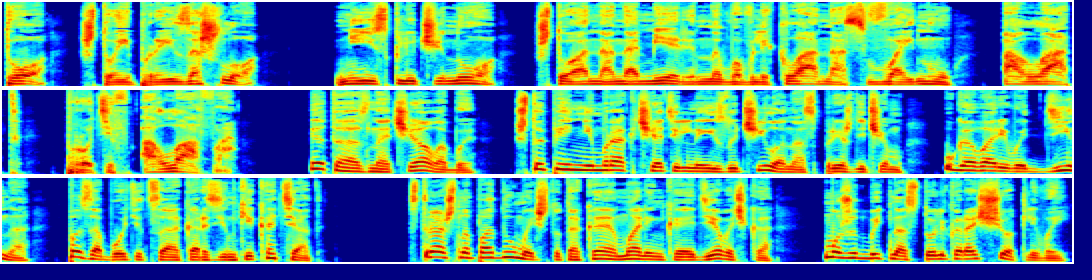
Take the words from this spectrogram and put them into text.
то, что и произошло. Не исключено, что она намеренно вовлекла нас в войну Аллат против Алафа. Это означало бы, что Пенни Мрак тщательно изучила нас, прежде чем уговаривать Дина позаботиться о корзинке котят. Страшно подумать, что такая маленькая девочка может быть настолько расчетливой.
